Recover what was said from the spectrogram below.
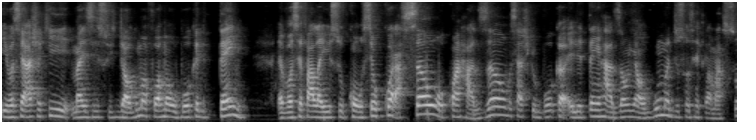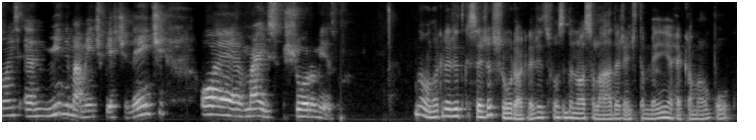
e você acha que, mas isso de alguma forma o Boca ele tem você fala isso com o seu coração ou com a razão? Você acha que o Boca ele tem razão em alguma de suas reclamações? É minimamente pertinente ou é mais choro mesmo? Não, não acredito que seja choro. Eu acredito que se fosse do nosso lado, a gente também ia reclamar um pouco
